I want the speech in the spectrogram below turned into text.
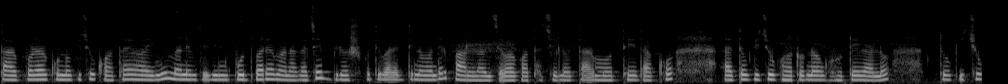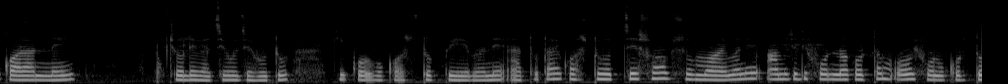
তারপর আর কোনো কিছু কথাই হয়নি। মানে যেদিন বুধবারে মারা গেছে, বৃহস্পতিবারের দিন আমাদের পার্লার যাওয়ার কথা ছিল। তার মধ্যে দেখো, এত কিছু ঘটনা ঘটে গেল। তো কিছু করার নেই। চলে গেছে ও যেহেতু। কি করব কষ্ট পেয়ে? মানে এতটাই কষ্ট হচ্ছে সব সময়। মানে আমি যদি ফোন না করতাম ওই ফোন করতো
